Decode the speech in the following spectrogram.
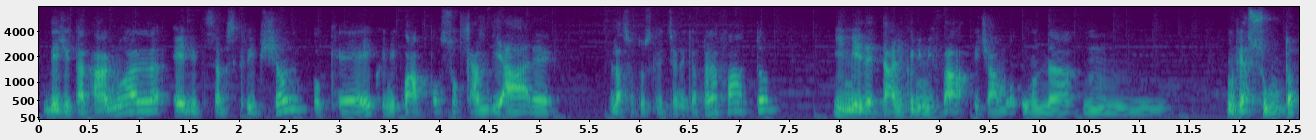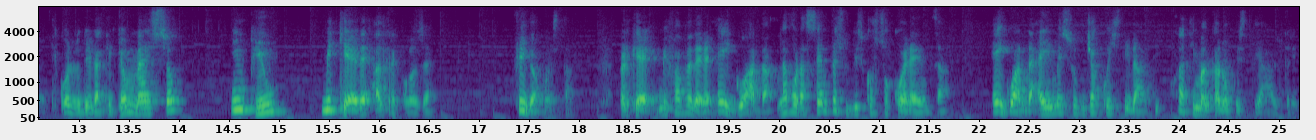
digital annual, edit subscription, ok, quindi qua posso cambiare la sottoscrizione che ho appena fatto, i miei dettagli, quindi mi fa diciamo un, um, un riassunto di quello dei dati che ho messo, in più mi chiede altre cose. Figa questa, perché mi fa vedere, ehi guarda, lavora sempre sul discorso coerenza, ehi guarda hai messo già questi dati, ora ti mancano questi altri.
